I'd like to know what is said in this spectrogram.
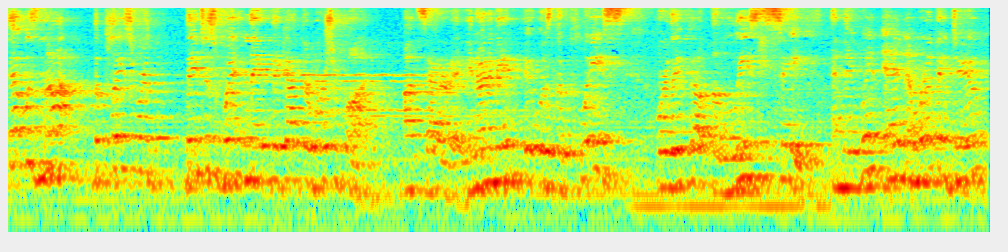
That was not the place where they just went and they, they got their worship on on Saturday. You know what I mean? It was the place where they felt the least safe. And they went in, and what did they do?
